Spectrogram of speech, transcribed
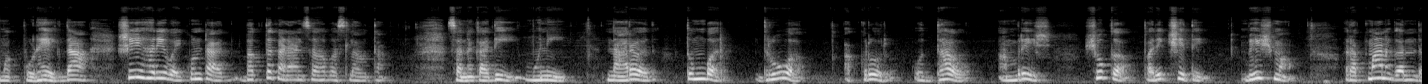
मग पुढे एकदा श्रीहरी वैकुंठात भक्तगणांसह बसला होता. सनकादी मुनी नारद तुंबर ध्रुव अक्रूर उद्धव अमरीश शुक परीक्षिती भीष्म रक्मानगंध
